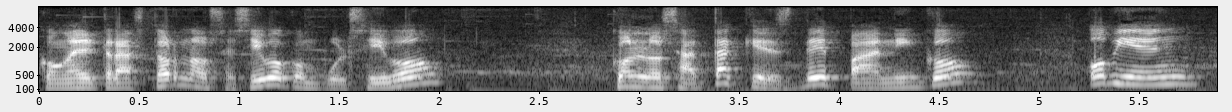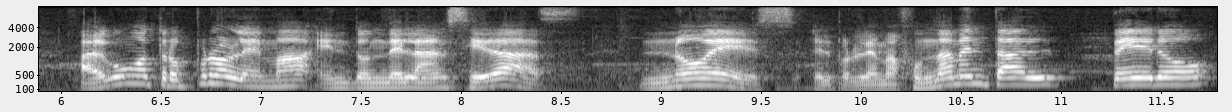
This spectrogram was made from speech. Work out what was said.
con el trastorno obsesivo compulsivo, con los ataques de pánico o bien algún otro problema en donde la ansiedad no es el problema fundamental, pero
